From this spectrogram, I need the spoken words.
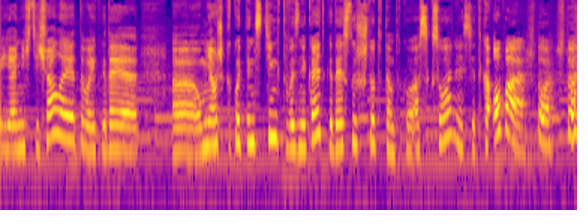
я не встречала этого, и когда я... Э, у меня уже какой-то инстинкт возникает, когда я слышу что-то там такое о сексуальности, я такая, опа, что, что,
